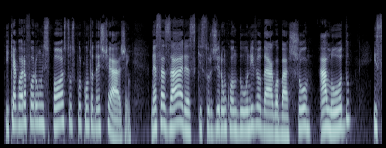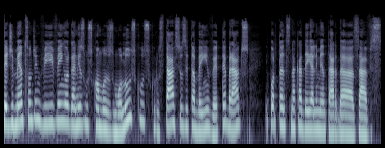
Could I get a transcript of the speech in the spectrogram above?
e que agora foram expostos por conta da estiagem. Nessas áreas que surgiram quando o nível da água baixou, há lodo e sedimentos onde vivem organismos como os moluscos, crustáceos e também invertebrados, importantes na cadeia alimentar das aves.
